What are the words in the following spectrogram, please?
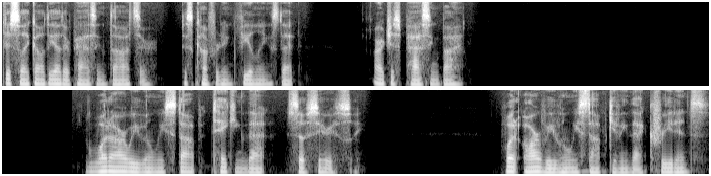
Just like all the other passing thoughts or discomforting feelings that are just passing by. What are we when we stop taking that so seriously? What are we when we stop giving that credence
